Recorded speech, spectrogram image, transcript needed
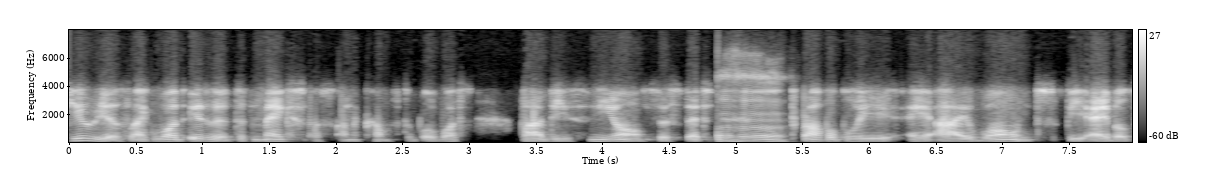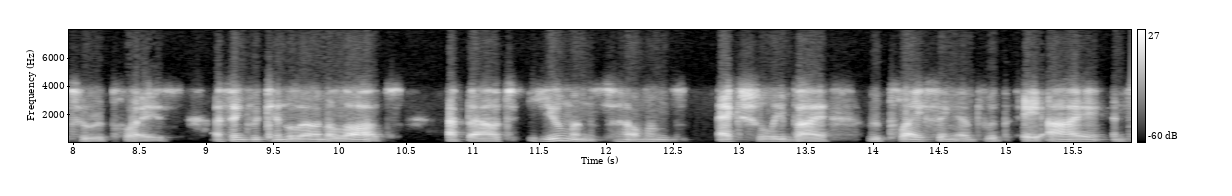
curious like what is it that makes us uncomfortable? What are these nuances that Mm-hmm. probably ai won't be able to replace i think we can learn a lot about human sermons actually by replacing it with ai and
